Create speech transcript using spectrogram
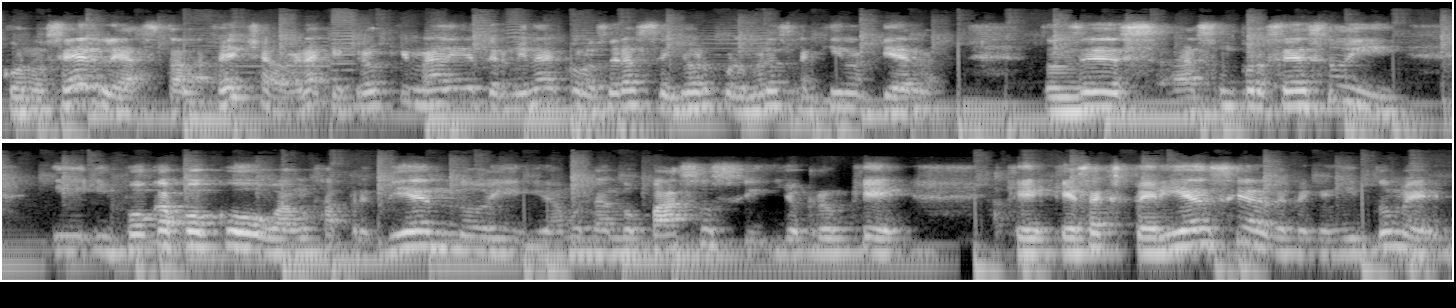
conocerle hasta la fecha, ¿verdad? Que creo que nadie termina de conocer al Señor, por lo menos aquí en la tierra. Entonces, hace un proceso y, y, poco a poco vamos aprendiendo y, vamos dando pasos y yo creo que, que, esa experiencia desde pequeñito me,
